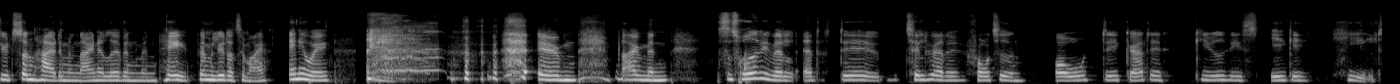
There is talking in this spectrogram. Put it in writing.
Dude, sådan har jeg det med 9-11, men hey, hvem lytter til mig? Anyway. øhm, nej, men så troede vi vel, at det tilhørte fortiden, og det gør det givetvis ikke helt,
